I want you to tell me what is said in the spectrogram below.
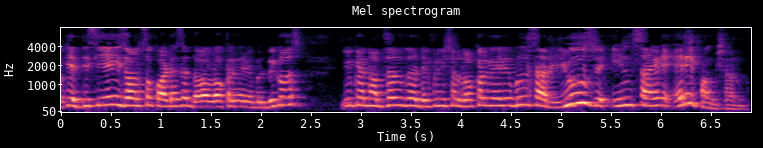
Okay, this a is also called as a local variable because you can observe the definition local variables are used inside any function.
